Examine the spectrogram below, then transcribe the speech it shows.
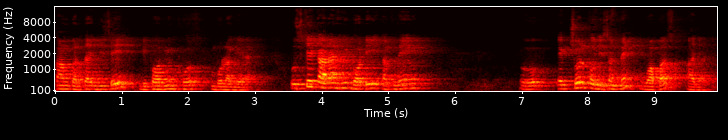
काम करता है, जिसे डिफॉर्मिंग फोर्स बोला गया है। उसके कारण ही बॉडी अपने एक्चुअल पोजीशन में वापस आ जाता है।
